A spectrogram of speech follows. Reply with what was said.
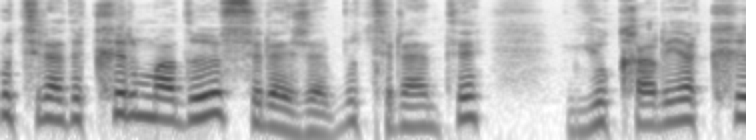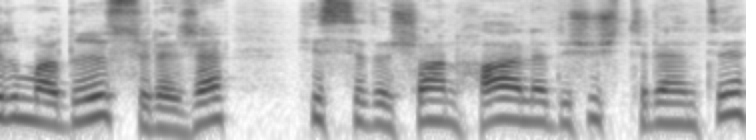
Bu trendi kırmadığı sürece, bu trendi yukarıya kırmadığı sürece hissede şu an hala düşüş trendi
